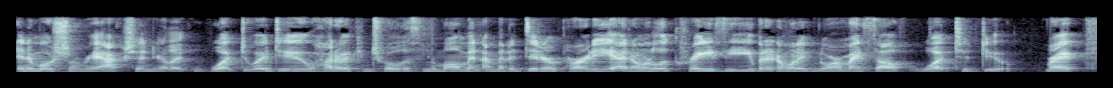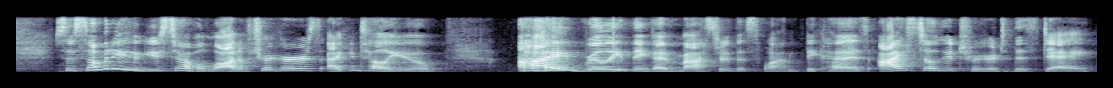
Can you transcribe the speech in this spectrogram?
an emotional reaction. You're like, what do I do? How do I control this in the moment? I'm at a dinner party. I don't want to look crazy, but I don't want to ignore myself. What to do, right? So, somebody who used to have a lot of triggers, I can tell you, I really think I've mastered this one because I still get triggered to this day.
